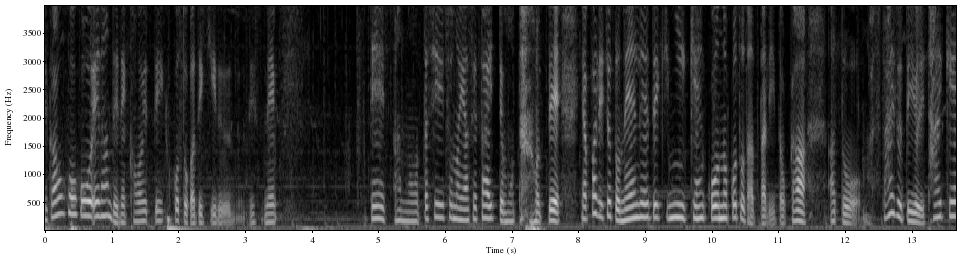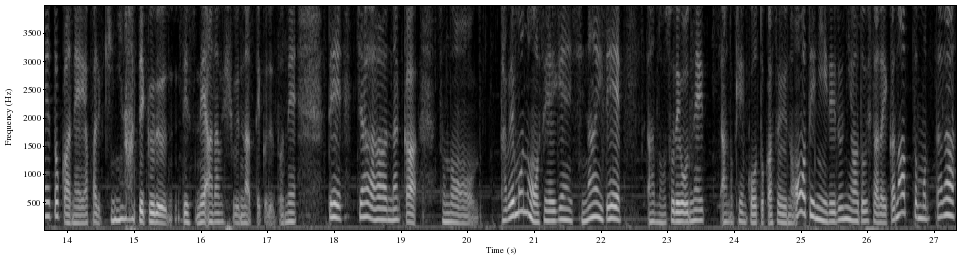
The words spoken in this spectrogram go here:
違う方法を選んでね変えていくことができるんですね。であの私その痩せたいって思ったのってやっぱりちょっと年齢的に健康のことだったりとかあと、まあ、スタイルっていうより体型とかねやっぱり気になってくるんですねアラフィフになってくるとね。でじゃあなんかその食べ物を制限しないであのそれをねあの健康とかそういうのを手に入れるにはどうしたらいいかなと思ったら、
